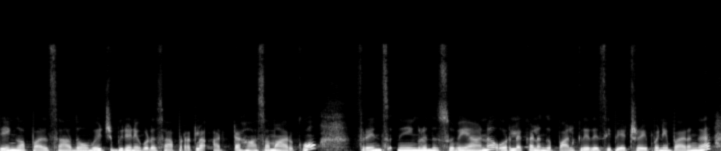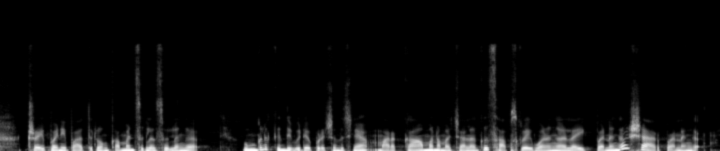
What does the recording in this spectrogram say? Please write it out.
தேங்காய் பால் சாதம் வெஜ் பிரியாணி கூட சாப்பிட்றக்கெல்லாம் அட்டகாசமாக இருக்கும். ஃப்ரெண்ட்ஸ் நீங்களும் இந்த சுவையான உருளைக்கிழங்கு பால் கறி ரெசிபியை ட்ரை பண்ணி பாருங்கள் ட்ரை பண்ணி பார்த்துட்டோம் கமெண்ட்ஸுகளை சொல்லுங்கள் உங்களுக்கு இந்த வீடியோ பிடிச்சிருந்துச்சுன்னா மறக்காமல் நம்ம சேனலுக்கு சப்ஸ்கிரைப் பண்ணுங்கள் லைக் பண்ணுங்கள் ஷேர் பண்ணுங்கள்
